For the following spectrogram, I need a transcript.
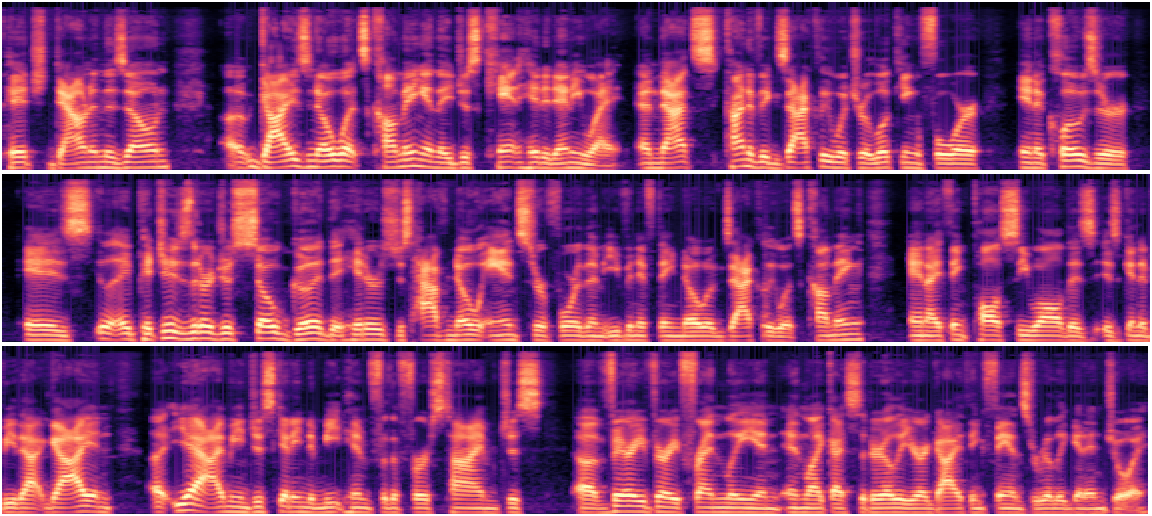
pitch down in the zone. Uh, guys know what's coming and they just can't hit it anyway. And that's kind of exactly what you're looking for in a closer is like, pitches that are just so good that hitters just have no answer for them, even if they know exactly what's coming. And I think Paul Sewald is is going to be that guy. And uh, yeah, I mean, just getting to meet him for the first time, just uh, very very friendly, and and like I said earlier, a guy I think fans are really going to enjoy.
